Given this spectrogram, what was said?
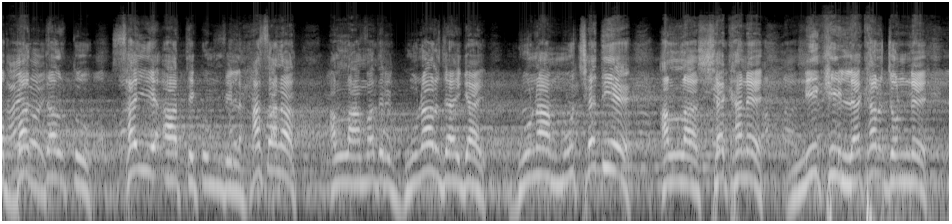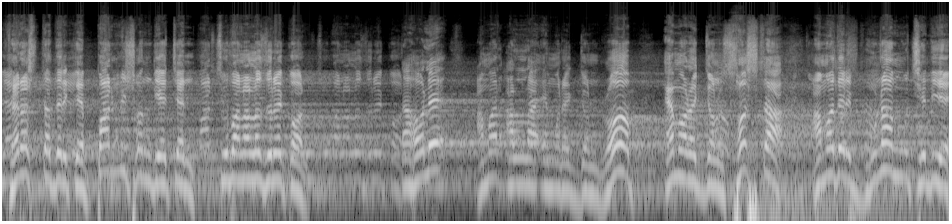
অবাদ্দাল তু সাই আতে কুম্বিল হাসানাত। আল্লাহ আমাদের গুনার জায়গায় গুণা মুছে দিয়ে আল্লাহ সেখানে নিখি লেখার জন্যে ফেরেস্তাদেরকে পারমিশন দিয়েছেন। সুবান আল্লাহ জুড়ে কর। তাহলে আমার আল্লাহ এমন একজন রব, এমন একজন স্রষ্টা, আমাদের গুণা মুছে দিয়ে,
